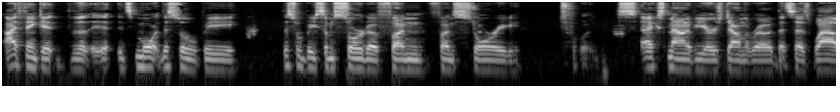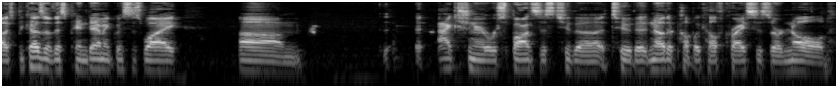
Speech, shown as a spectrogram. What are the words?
I think it, the, it it's more. This will be this will be some sort of fun fun story X amount of years down the road that says, wow, it's because of this pandemic. This is why um, action or responses to the to the another public health crisis are nulled.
